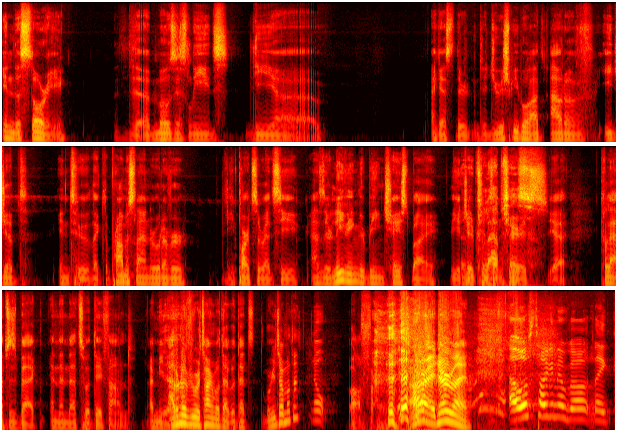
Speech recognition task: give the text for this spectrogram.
in the story. The Moses leads the uh, I guess they're the Jewish people out, out of Egypt into like the promised land or whatever, the parts of the Red Sea. As they're leaving, they're being chased by the it Egyptians on chariots. Yeah. Collapses back, and then that's what they found. I mean, I don't know if you were talking about that, but that's were you talking about that? Nope. Oh, fuck. All right, never mind. I was talking about like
